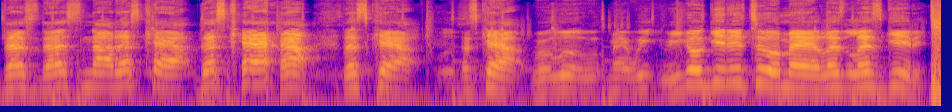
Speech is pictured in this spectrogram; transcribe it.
That's that's not that's cap. That's cap. That's cap. That's cap. But look, man, we we go get into it, man. Let's let's get it. I'm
